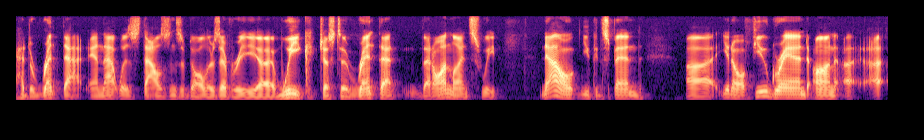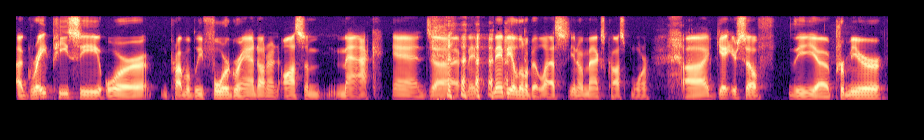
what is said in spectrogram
had to rent that, and that was thousands of dollars every uh, week just to rent that that online suite. Now you could spend. Uh, you know, a few grand on a, a, great PC or probably four grand on an awesome Mac, and uh, maybe, maybe, a little bit less. You know, Macs cost more. Uh, get yourself the uh, Premiere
